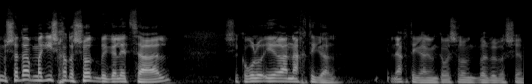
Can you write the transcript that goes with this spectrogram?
משדר, מגיש חדשות בגלי צה"ל, שקראו לו אירה נחטיגל. נחטיגל, אני מקווה שלא מתבלבל בשם.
